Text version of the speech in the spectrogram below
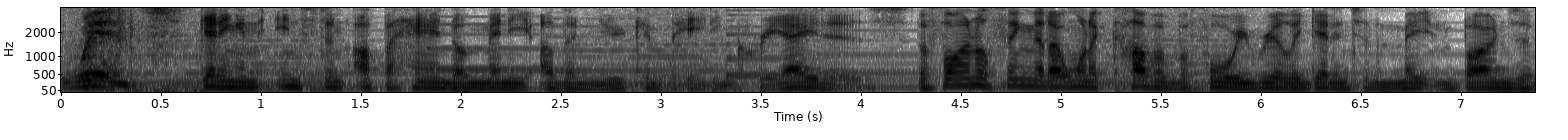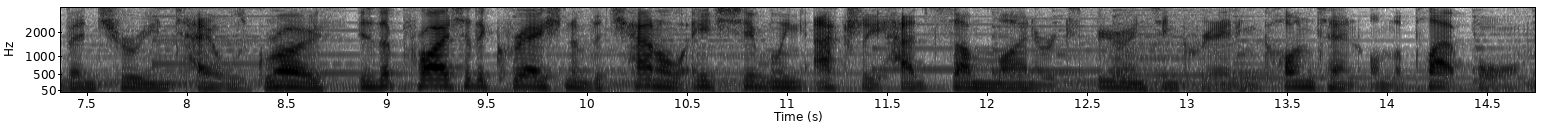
Wins. getting an instant upper hand on many other new competing creators. The final thing that I want to cover before we really get into the meat and bones of Venturian Tales' growth is that prior to the creation of the channel, each sibling actually had some minor experience in creating content on the platform.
